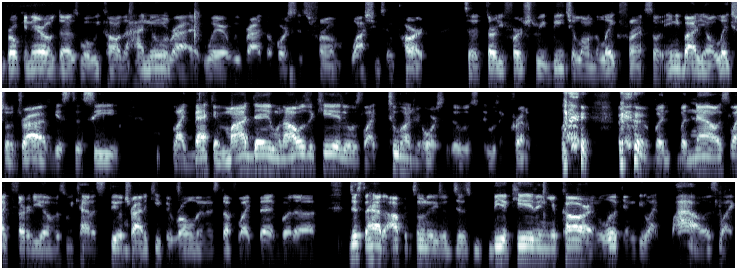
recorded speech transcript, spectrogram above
broken arrow does what we call the high noon ride where we ride the horses from washington park to 31st street beach along the lakefront so anybody on lakeshore drive gets to see like back in my day when I was a kid, it was like 200 horses. It was it was incredible. but but now it's like 30 of us. We kind of still try to keep it rolling and stuff like that. But uh, just to have the opportunity to just be a kid in your car and look and be like, wow, it's like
